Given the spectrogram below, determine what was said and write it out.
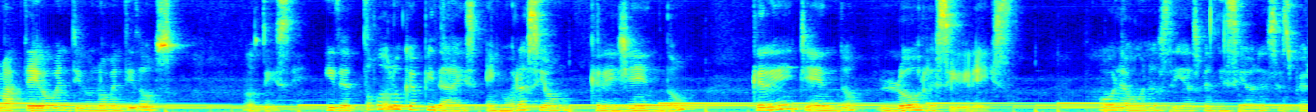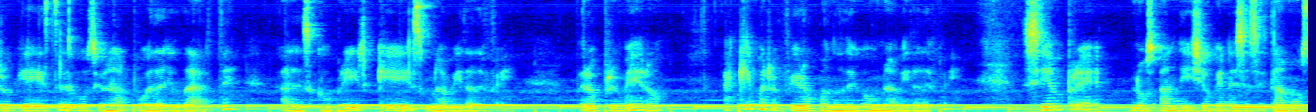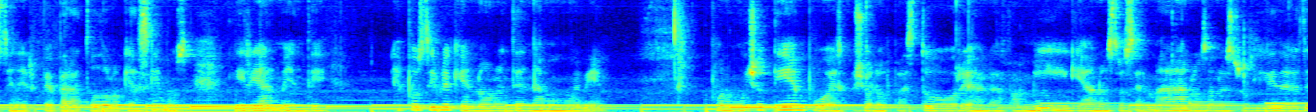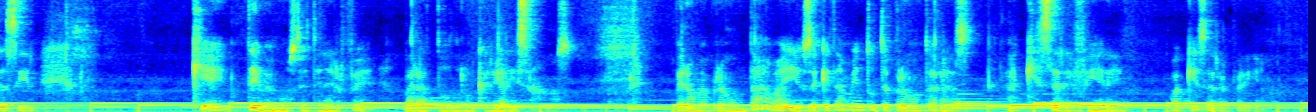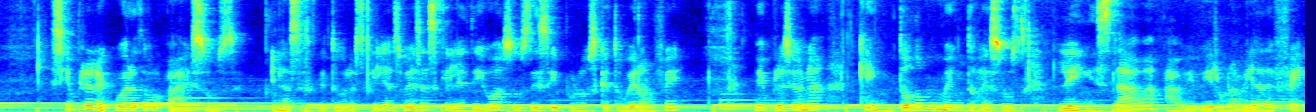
Mateo 21, 22 nos dice, y de todo lo que pidáis en oración, creyendo, creyendo, lo recibiréis. Hola, buenos días, bendiciones. Espero que este devocional pueda ayudarte a descubrir qué es una vida de fe. Pero primero, ¿a qué me refiero cuando digo una vida de fe? Siempre nos han dicho que necesitamos tener fe para todo lo que hacemos y realmente es posible que no lo entendamos muy bien. Por mucho tiempo escucho a los pastores, a la familia, a nuestros hermanos, a nuestros líderes decir que debemos de tener fe para todo lo que realizamos. Pero me preguntaba, y yo sé que también tú te preguntarás, ¿a qué se refieren o a qué se referían? Siempre recuerdo a Jesús en las escrituras y las veces que les dijo a sus discípulos que tuvieran fe. Me impresiona que en todo momento Jesús le instaba a vivir una vida de fe,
